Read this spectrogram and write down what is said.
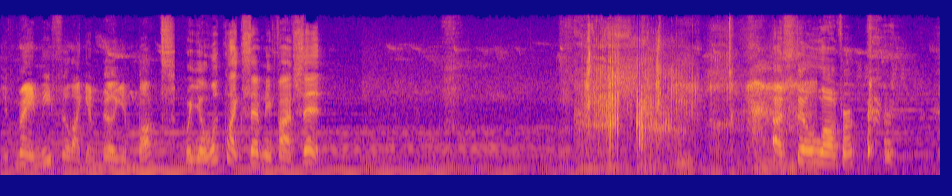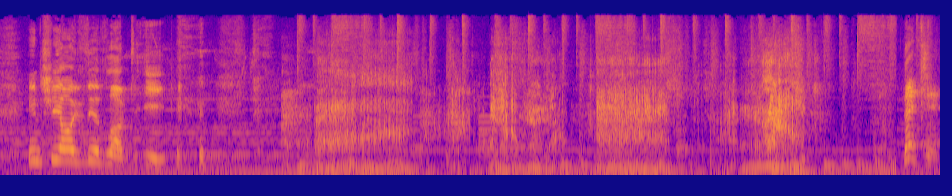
You've made me feel like a million bucks. Well, you look like 75 Cent. I still love her. and she always did love to eat. That's it.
